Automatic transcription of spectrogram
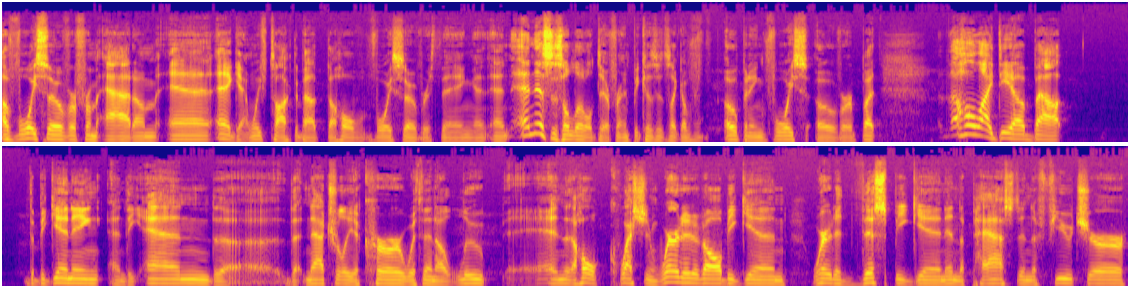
a voiceover from Adam, and again, we've talked about the whole voiceover thing, and, and, and this is a little different because it's like a v- opening voiceover, but the whole idea about the beginning and the end uh, that naturally occur within a loop, and the whole question where did it all begin? Where did this begin? In the past, in the future?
